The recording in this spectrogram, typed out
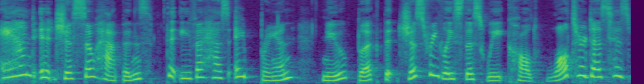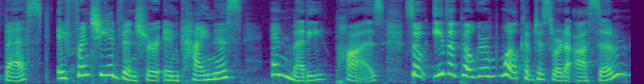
And it just so happens that Eva has a brand new book that just released this week called Walter Does His Best A Frenchy Adventure in Kindness and Muddy Paws. So, Eva Pilgrim, welcome to Sorta Awesome.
